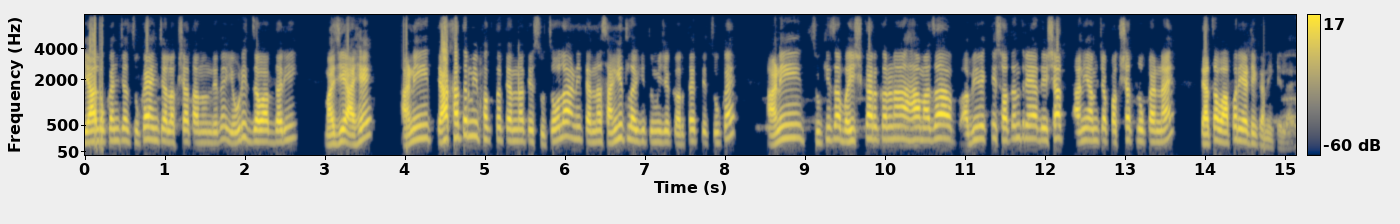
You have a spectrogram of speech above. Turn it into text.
या लोकांच्या चुका यांच्या लक्षात आणून देणं एवढीच जबाबदारी माझी आहे. आणि त्या खातर मी फक्त त्यांना ते सुचवलं आणि त्यांना सांगितलं की तुम्ही जे करतायत ते चूक आहे. आणि चुकीचा बहिष्कार करणं हा माझा अभिव्यक्ती स्वातंत्र्य या देशात आणि आमच्या पक्षात लोकांना आहे. त्याचा वापर या ठिकाणी केला आहे.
